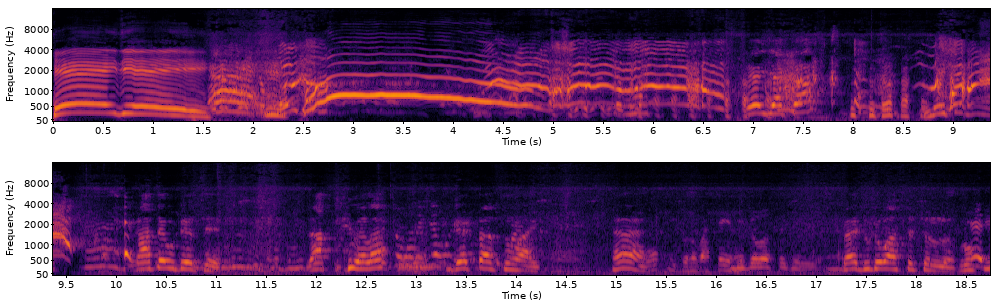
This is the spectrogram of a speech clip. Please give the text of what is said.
এই যে। এই যে একটা। গাছে উঠেছে। রাত্রিবেলা দেড়টার সময়। হ্যাঁ। প্রায় দুটো বাজতে চলল। প্রকৃতি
